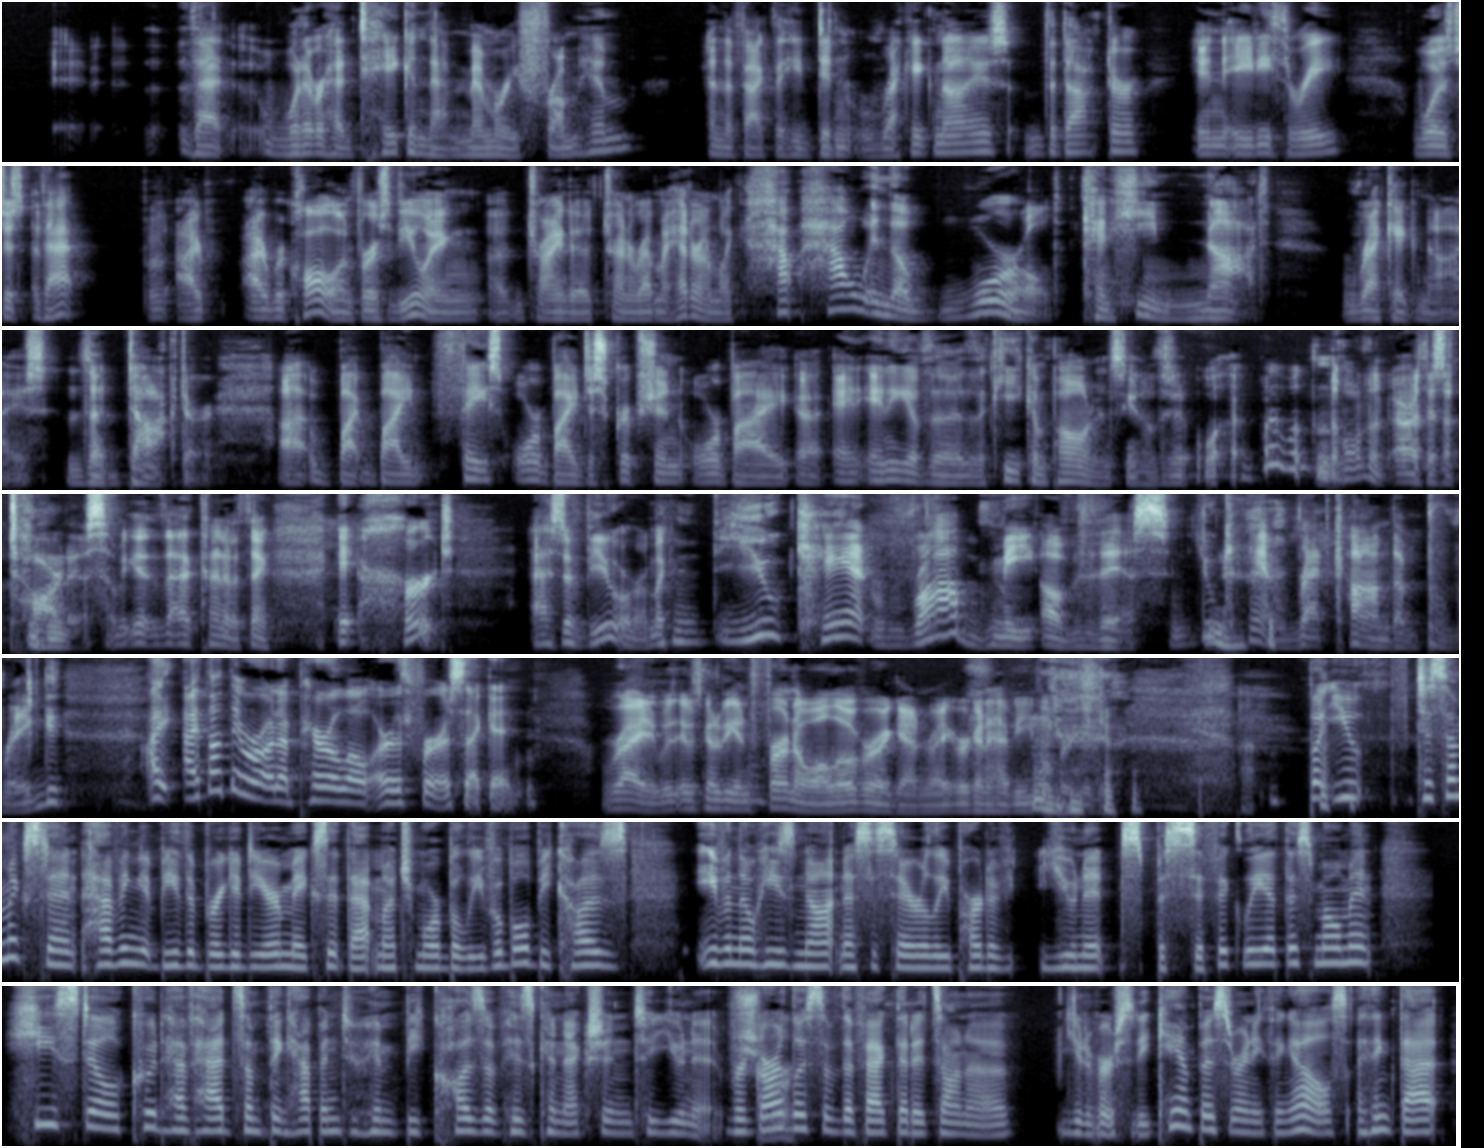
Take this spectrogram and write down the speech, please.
that whatever had taken that memory from him and the fact that he didn't recognize the doctor in 83 was just that I I recall on first viewing uh, trying to trying to wrap my head around I'm like how how in the world can he not recognize the doctor? Uh, by by face or by description or by uh, a- any of the the key components you know what, what, what on earth is a TARDIS? I mean that kind of a thing. It hurt as a viewer. I'm like you can't rob me of this. You can't retcon the brig I, I thought they were on a parallel Earth for a second. Right. It was, it was going to be Inferno all over again, right? We're going to have evil brigadier. but you to some extent having it be the brigadier makes it that much more believable because even though he's not necessarily part of unit specifically at this moment he still could have had something happen to him because of his connection to unit regardless of the fact that it's on a university campus or anything else i think that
